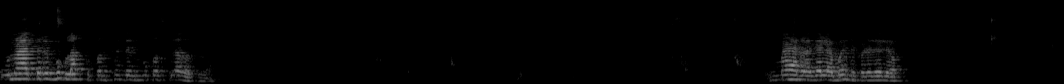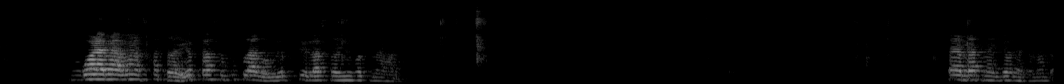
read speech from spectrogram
उन्हाळ्यात तरी भूक लागते पण थंडीत भूकच लागत नाही बाहेरला गेल्या बहिणीकडे गेल्या. गोळ्या मिळा म्हणत खात एक तास भूक लागव एकटीला असं हे होत नाही मला काय राहत नाही जेवणाचा माझा.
